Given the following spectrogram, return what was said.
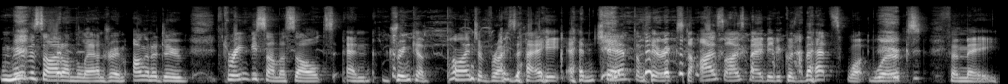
"Move aside on the lounge room. I'm going to do three somersaults and drink a pint of rosé and chant the lyrics to Ice Ice Baby because that's what works for me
